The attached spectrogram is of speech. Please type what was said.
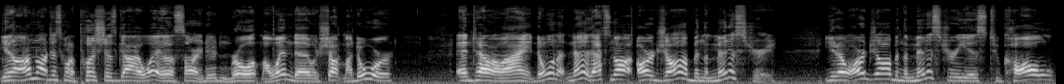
You know, I'm not just going to push this guy away. Oh, sorry, dude, and roll up my window and shut my door and tell him I ain't doing it. No, that's not our job in the ministry. You know, our job in the ministry is to call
